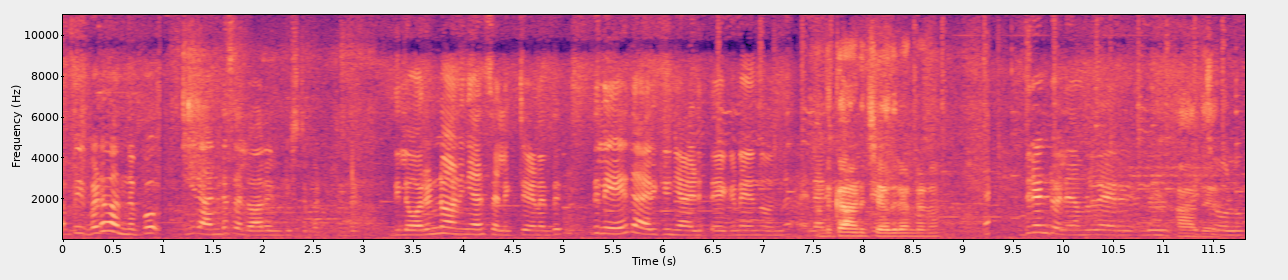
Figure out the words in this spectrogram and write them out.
അപ്പൊ ഇവിടെ വന്നപ്പോൾ ഈ രണ്ട് സൽവാർ എനിക്ക് ഇഷ്ടപ്പെട്ടിട്ടുണ്ട്. ഇതിൽ ഒരെണ്ണമാണ് ഞാൻ സെലക്ട് ചെയ്യണത്. ഇതിൽ ഏതായിരിക്കും ഞാൻ എടുത്തേക്കണേന്ന് ഒന്ന് കാണിച്ചേ ഇത് രണ്ടുമല്ലേ നമ്മൾ വേറെ ഇത് വെച്ചോളും.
